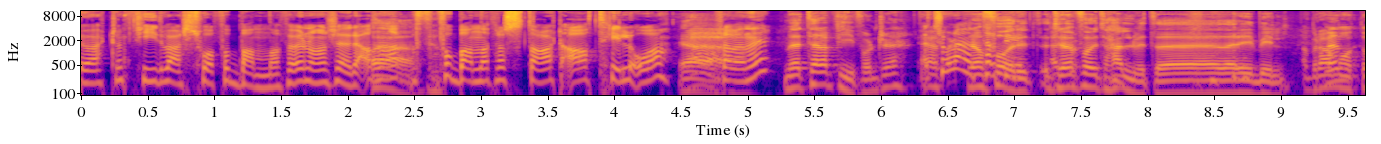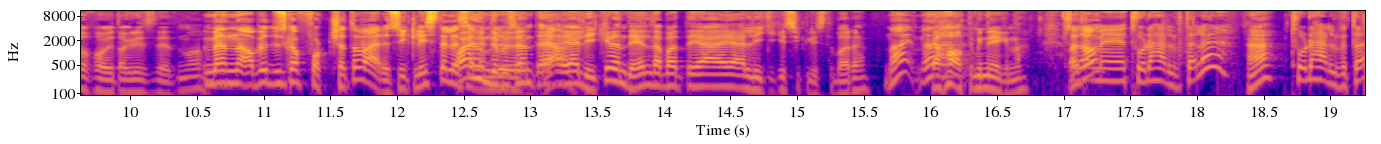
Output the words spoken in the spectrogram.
hørt en fyr være så forbanna før. når Han kjører Altså Han er forbanna fra start av til å. Fra venner. Men det er terapi for han, tror jeg. Jeg tror det er tror han får terapi. ut, jeg tror han får ut helvete der i bilen. Bra Men- måte å få ut aggressiviteten på. Men Abu, du skal fortsette å være syklist? Eller? Ja, selv om 100 du, jeg, jeg liker den delen. Det er bare at jeg, jeg liker ikke syklister, bare. Nei, men, Jeg hater mine egne. Så Vet det du er med Tour de helvete, eller? Hæ? Tour de helvete?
